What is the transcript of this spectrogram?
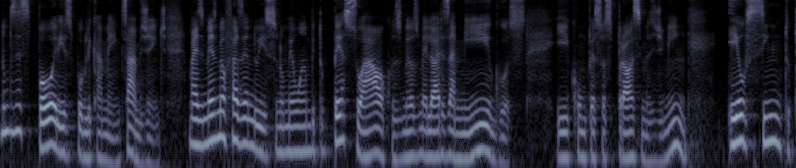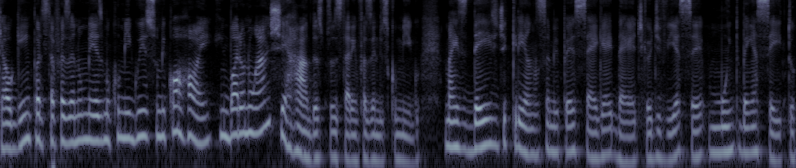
Não precisa expor isso publicamente, sabe, gente? Mas mesmo eu fazendo isso no meu âmbito pessoal, com os meus melhores amigos e com pessoas próximas de mim, eu sinto que alguém pode estar fazendo o mesmo comigo e isso me corrói. Embora eu não ache errado as pessoas estarem fazendo isso comigo, mas desde criança me persegue a ideia de que eu devia ser muito bem aceito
